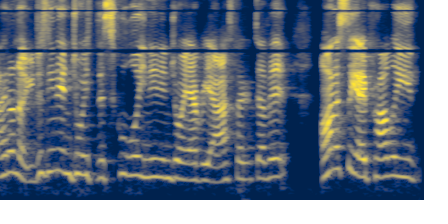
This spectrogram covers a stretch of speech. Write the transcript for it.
I don't know, you just need to enjoy the school, you need to enjoy every aspect of it. Honestly, I probably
